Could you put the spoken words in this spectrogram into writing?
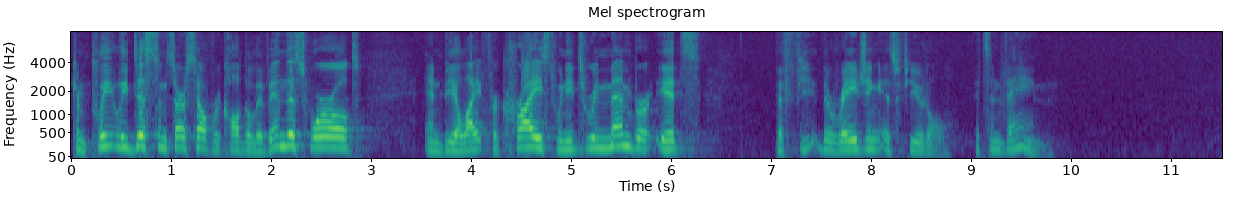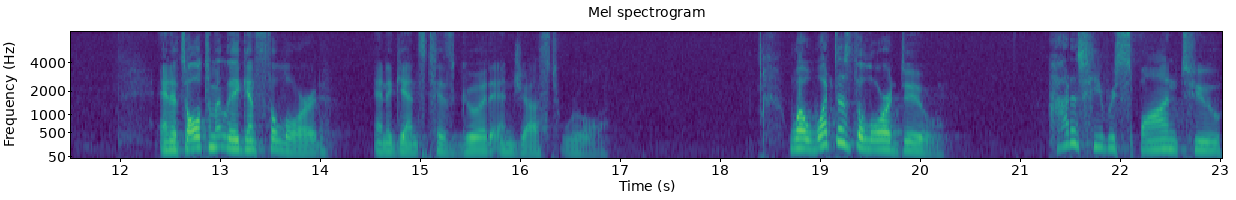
completely distance ourselves, we're called to live in this world and be a light for Christ. We need to remember it's the, the raging is futile, it's in vain. And it's ultimately against the Lord and against his good and just rule. Well, what does the Lord do? How does he respond to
